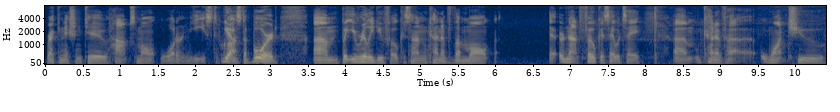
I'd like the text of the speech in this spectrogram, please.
recognition to hops, malt, water, and yeast across Yeah. the board. Um, but you really do focus on kind of the malt, or not focus, I would say, um, kind of uh, want to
